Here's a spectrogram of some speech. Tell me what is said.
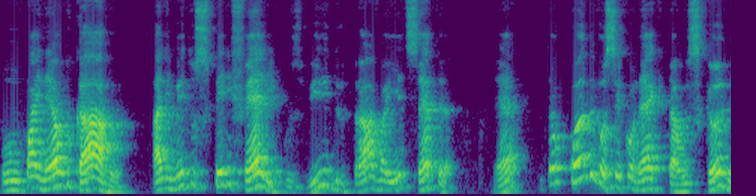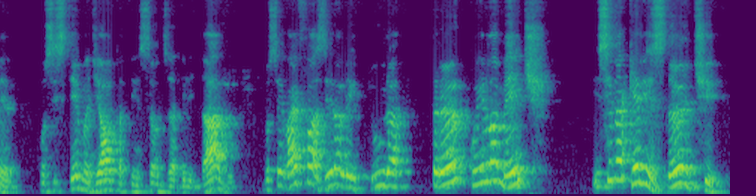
o painel do carro, alimentos periféricos, vidro, trava e etc. Né? Então, quando você conecta o scanner com o sistema de alta tensão desabilitado, você vai fazer a leitura tranquilamente. E se naquele instante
